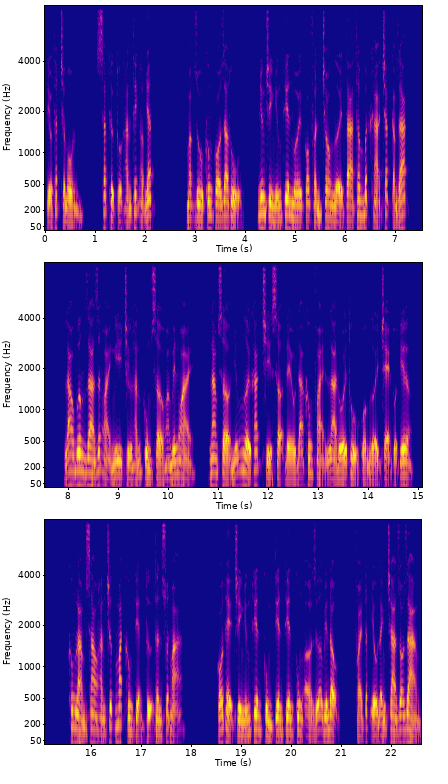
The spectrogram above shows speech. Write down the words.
tiểu thất trầm ổn, sắc thực thuộc hắn thích hợp nhất. Mặc dù không có giao thủ, nhưng trình những thiên mới có phần cho người ta thâm bất khả chắc cảm giác. Lao vương gia rất hoài nghi trừ hắn cùng sở hoàng bên ngoài, nam sở những người khác chỉ sợ đều đã không phải là đối thủ của người trẻ tuổi kia. Không làm sao hắn trước mắt không tiện tự thân xuất mã. Có thể trình ứng thiên cùng tiên thiên cung ở giữa biến động, phải tất yếu đánh tra rõ ràng,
